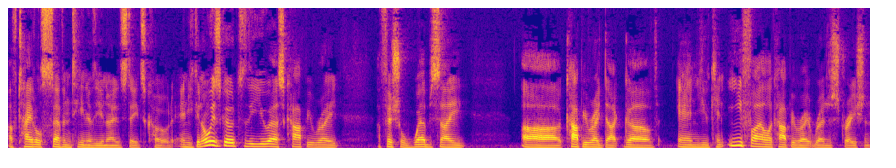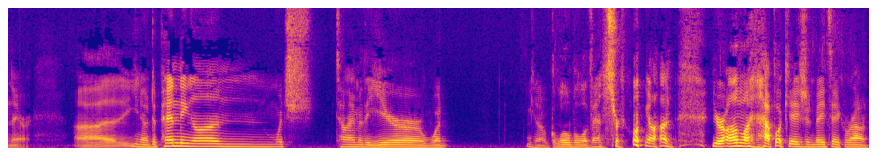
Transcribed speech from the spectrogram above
of Title 17 of the United States Code. And you can always go to the U.S. copyright official website, uh, copyright.gov, and you can e file a copyright registration there. Uh, you know, depending on which time of the year or what you know global events are going on, your online application may take around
